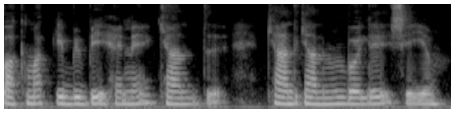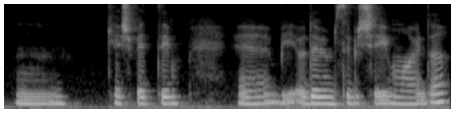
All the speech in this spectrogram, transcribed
bakmak gibi bir hani kendi kendi kendimin böyle şeyi hmm, keşfettiğim bir ödevimsi bir şeyim vardı.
